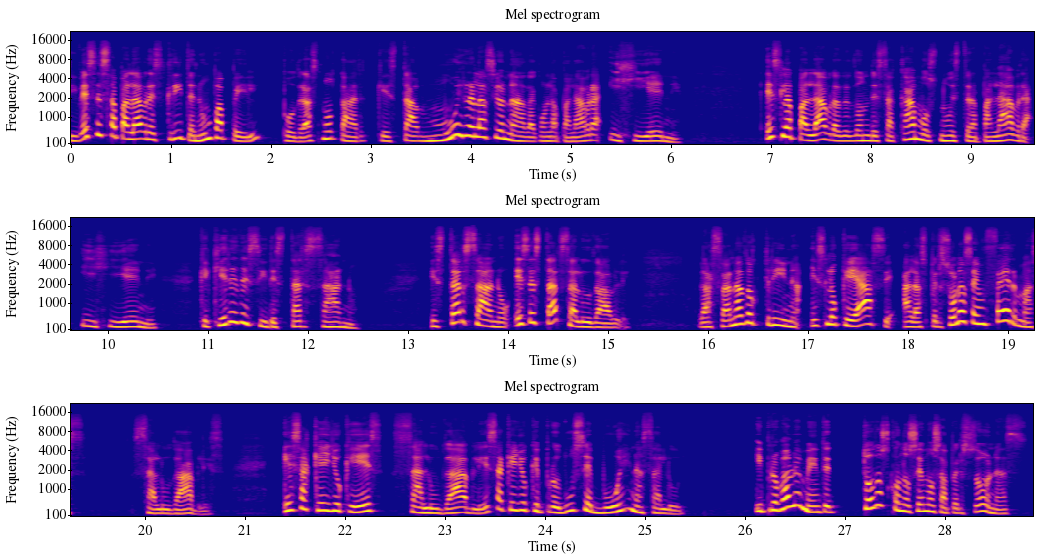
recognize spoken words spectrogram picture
si ves esa palabra escrita en un papel, podrás notar que está muy relacionada con la palabra higiene. Es la palabra de donde sacamos nuestra palabra higiene, que quiere decir estar sano. Estar sano es estar saludable. La sana doctrina es lo que hace a las personas enfermas saludables. Es aquello que es saludable, es aquello que produce buena salud. Y probablemente todos conocemos a personas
